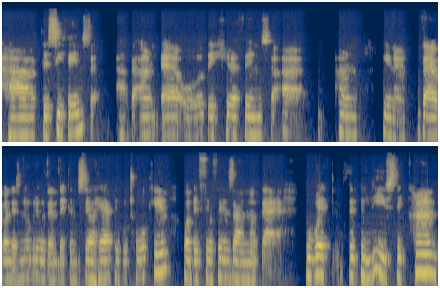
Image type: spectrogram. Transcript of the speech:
have, they see things that, uh, that aren't there or they hear things that are, um, you know, there when there's nobody with them, they can still hear people talking or they feel things are not there. With the beliefs they can't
